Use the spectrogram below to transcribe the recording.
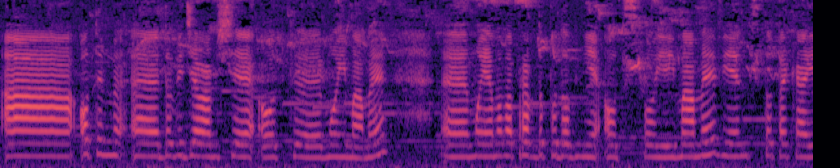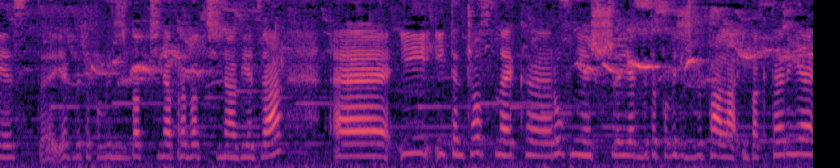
a o tym e, dowiedziałam się od e, mojej mamy. E, Moja mama prawdopodobnie od swojej mamy, więc to taka jest, jakby to powiedzieć, babcina, prababcina wiedza. E, I, I ten czosnek e, również, jakby to powiedzieć, wypala i bakterie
